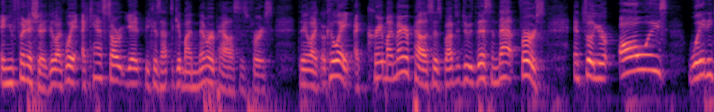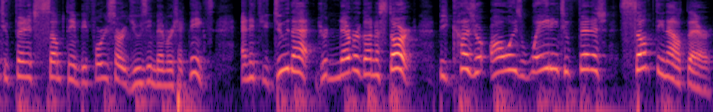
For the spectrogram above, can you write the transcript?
and you finish it. You're like, wait, I can't start yet because I have to get my memory palaces first. Then you're like, okay, wait, I create my memory palaces, but I have to do this and that first. And so you're always waiting to finish something before you start using memory techniques. And if you do that, you're never going to start because you're always waiting to finish something out there.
